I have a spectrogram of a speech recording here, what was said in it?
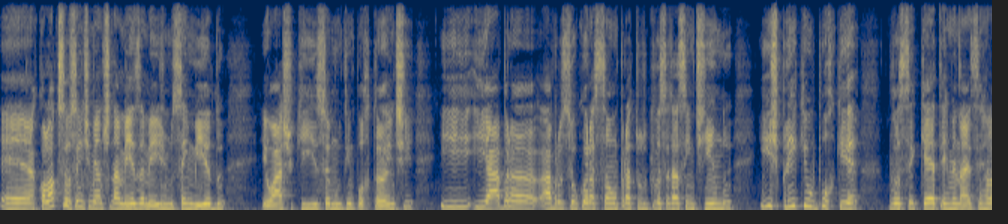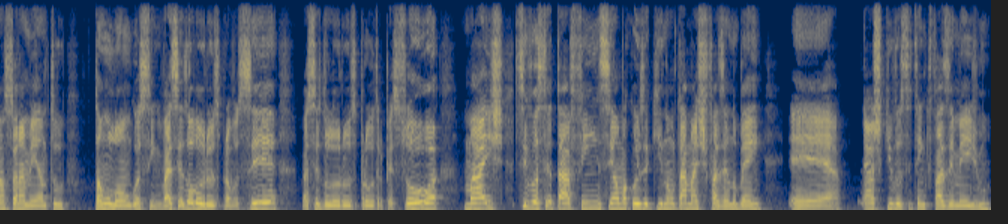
É, coloque seus sentimentos na mesa mesmo, sem medo. Eu acho que isso é muito importante. E, e abra, abra o seu coração para tudo que você está sentindo e explique o porquê você quer terminar esse relacionamento tão longo assim. Vai ser doloroso para você, vai ser doloroso para outra pessoa, mas se você tá afim, se é uma coisa que não tá mais fazendo bem, é, acho que você tem que fazer mesmo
